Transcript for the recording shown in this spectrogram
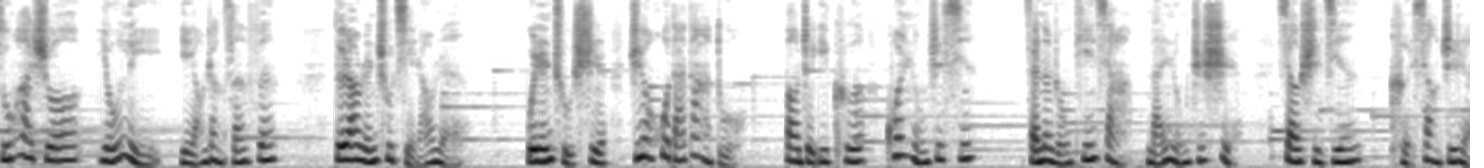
俗话说：“有理也要让三分，得饶人处且饶人。”为人处事，只有豁达大度，抱着一颗宽容之心，才能容天下难容之事，笑世间可笑之人。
